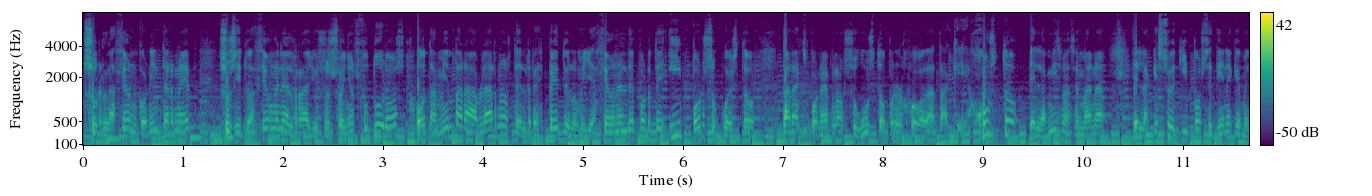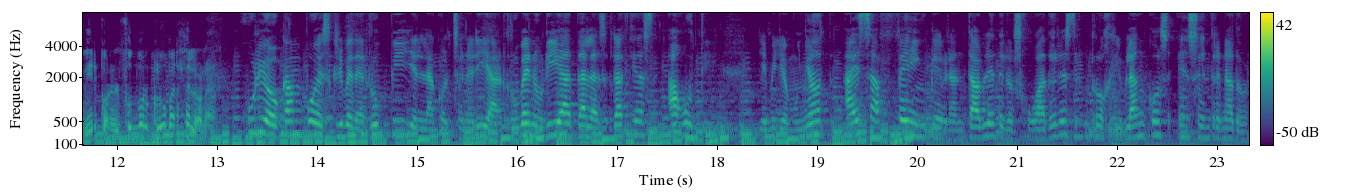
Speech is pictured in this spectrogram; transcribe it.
su relación con Internet, su situación en el rayo y sus sueños futuros, o también para hablarnos del respeto y la humillación en el deporte y, por supuesto, para exponernos su gusto por el juego de ataque, justo en la misma semana en la que su equipo se tiene que medir con el Fútbol Club Barcelona. Julio Ocampo escribe de rugby y en la colchonería Rubén Uría da las gracias a Guti y Emilio Muñoz a esa fe inquebrantable de los jugadores rojiblancos en su entrenador.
